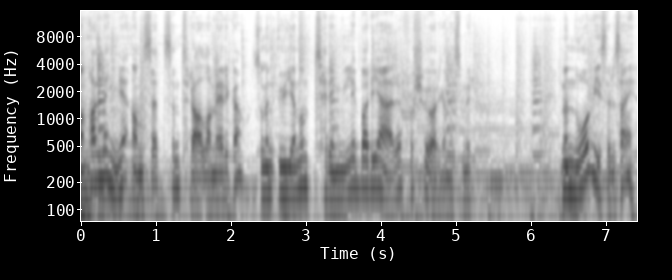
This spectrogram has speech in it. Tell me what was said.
Man har lenge ansett Sentral-Amerika som en ugjennomtrengelig barriere for sjøorganismer. Men nå viser det seg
